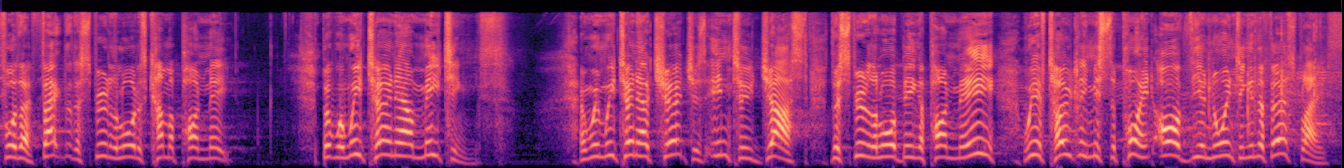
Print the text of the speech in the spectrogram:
for the fact that the Spirit of the Lord has come upon me. But when we turn our meetings and when we turn our churches into just the Spirit of the Lord being upon me, we have totally missed the point of the anointing in the first place.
